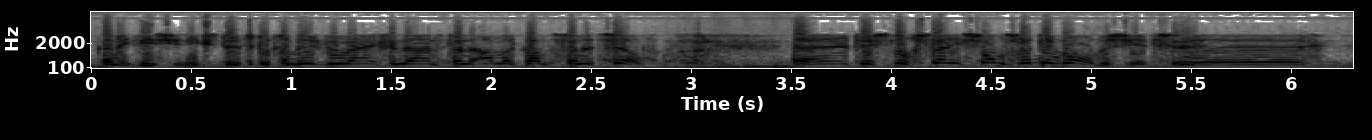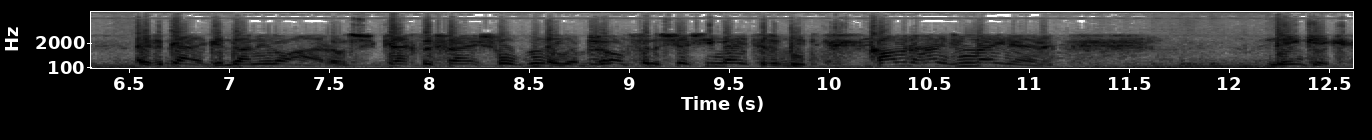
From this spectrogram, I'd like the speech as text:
Kan ik niet zien. Niks. Het gebeurt bij mij vandaan van de andere kant van het het is nog steeds Zandvoort in balbezit. Uh, even kijken. Daniel Arends. Krijgt de vrij schot mee. Op de rand van de 16 meter gebied. Gaan we nog even meenemen. Denk ik.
